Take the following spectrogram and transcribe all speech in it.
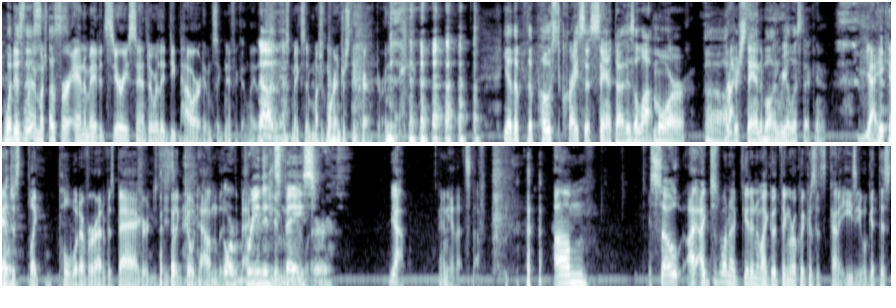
What is That's this? I much A- prefer animated series Santa where they depowered him significantly. Oh, That yeah. just makes him a much more interesting character, I think. yeah, the the post crisis Santa is a lot more uh, understandable and realistic. Yeah. yeah, he can't just like pull whatever out of his bag or just like go down the Or the breathe in chimney space, whatever. or Yeah, any of that stuff. um, so I, I just want to get into my good thing real quick because it's kind of easy. We'll get this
